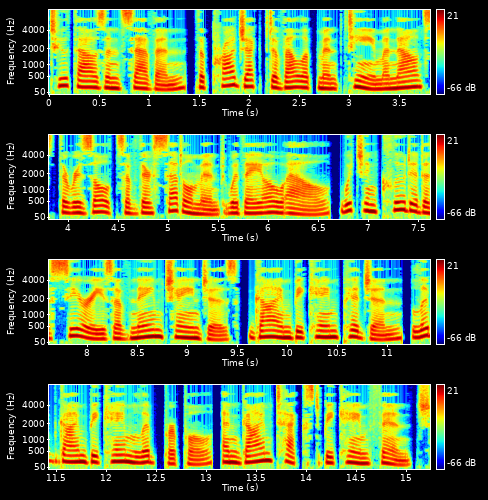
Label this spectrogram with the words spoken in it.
2007, the project development team announced the results of their settlement with AOL, which included a series of name changes. GAIM became Pidgin, LibGAIM became LibPurple, and GAIM Text became Finch.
